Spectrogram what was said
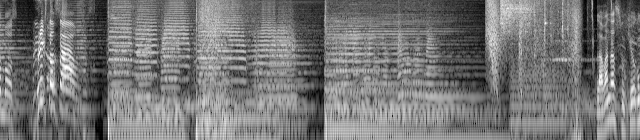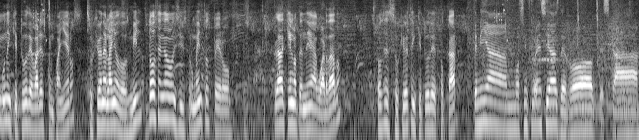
somos Brixton Sound. La banda surgió como una inquietud de varios compañeros. Surgió en el año 2000. Todos teníamos instrumentos, pero pues, cada quien lo tenía guardado. Entonces surgió esta inquietud de tocar. Teníamos influencias de rock, de ska,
